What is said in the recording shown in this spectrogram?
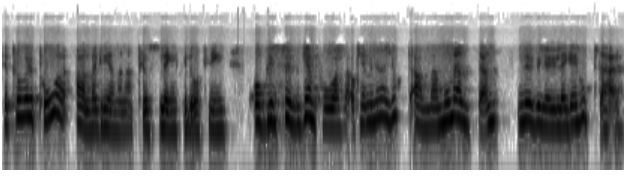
Så jag provade på alla grenarna plus längdskidåkning och blev sugen på, okej okay, men nu har jag gjort alla momenten, nu vill jag ju lägga ihop det här.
